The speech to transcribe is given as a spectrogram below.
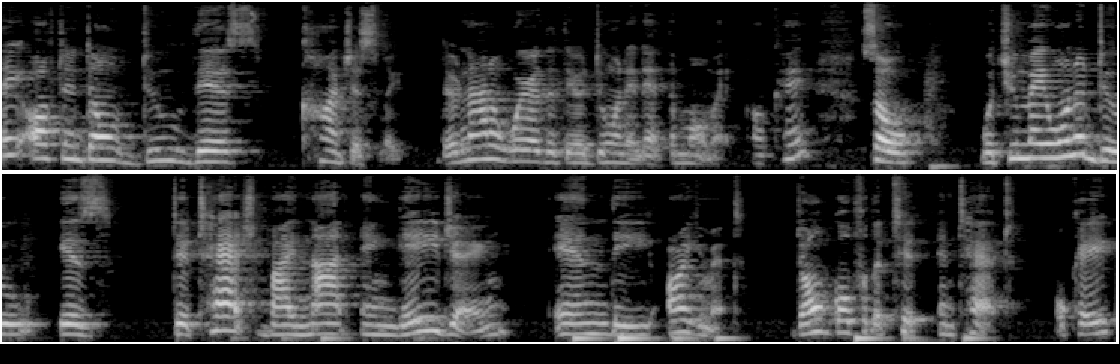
they often don't do this consciously. They're not aware that they're doing it at the moment, okay? So what you may want to do is detach by not engaging in the argument. Don't go for the tit and tat, okay?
